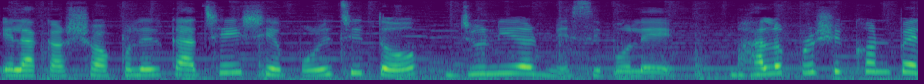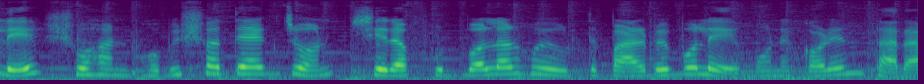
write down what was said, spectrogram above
এলাকার সকলের কাছেই সে পরিচিত জুনিয়র মেসি বলে। ভালো প্রশিক্ষণ পেলে সোহান ভবিষ্যতে একজন সেরা ফুটবলার হয়ে উঠতে পারবে বলে মনে করেন তারা।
